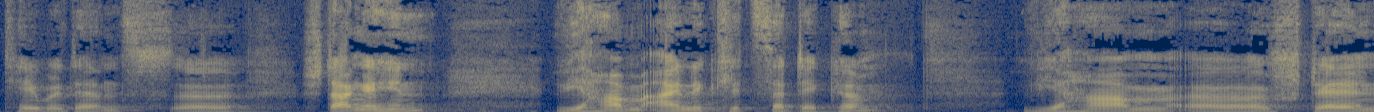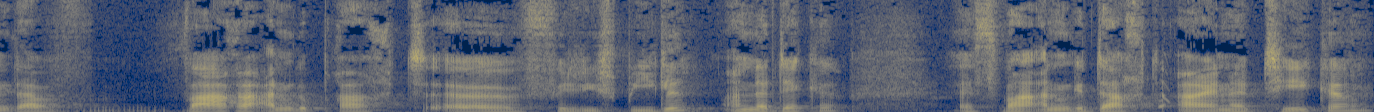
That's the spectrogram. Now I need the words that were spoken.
Table Dance äh, Stange hin. Wir haben eine Glitzerdecke. Wir haben äh, Stellen, da Ware angebracht äh, für die Spiegel an der Decke. Es war angedacht eine Theke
